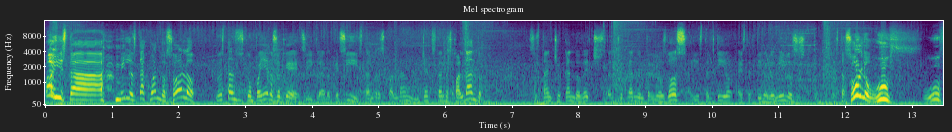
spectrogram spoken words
Ahí está. Milos está jugando solo. ¿No están sus compañeros o qué? Sí, claro que sí. Están respaldando, muchachos. Están respaldando. Se están chocando, de hecho, están chocando entre los dos. Ahí está el tiro, ahí está el tiro de Milos. Está solo, uff, uff.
